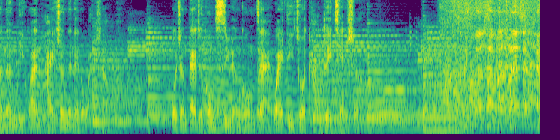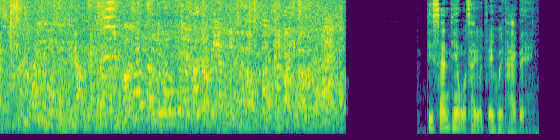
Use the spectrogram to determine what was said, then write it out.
可能罹患癌症的那个晚上，我正带着公司员工在外地做团队建设。第三天我才有飞回台北。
